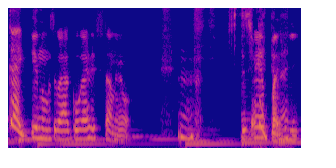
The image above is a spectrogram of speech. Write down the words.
飼いっていうのもすごい憧れてたのよ。うん羊飼いって何？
